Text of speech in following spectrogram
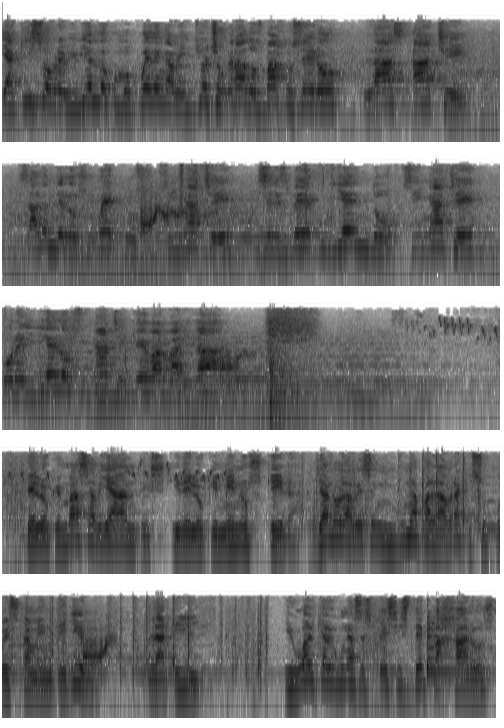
Y aquí sobreviviendo como pueden a 28 grados bajo cero, las H. Salen de los huecos sin H y se les ve huyendo sin H por el hielo sin H. ¡Qué barbaridad! De lo que más había antes y de lo que menos queda, ya no la ves en ninguna palabra que supuestamente lleva, la tilde. Igual que algunas especies de pájaros,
